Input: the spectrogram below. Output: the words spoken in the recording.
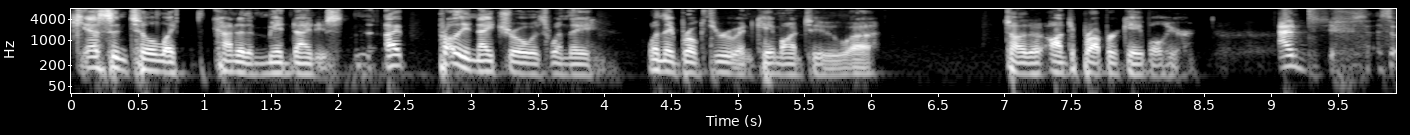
guess until like kind of the mid 90s. I probably Nitro was when they when they broke through and came onto uh to, onto proper cable here. And so,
